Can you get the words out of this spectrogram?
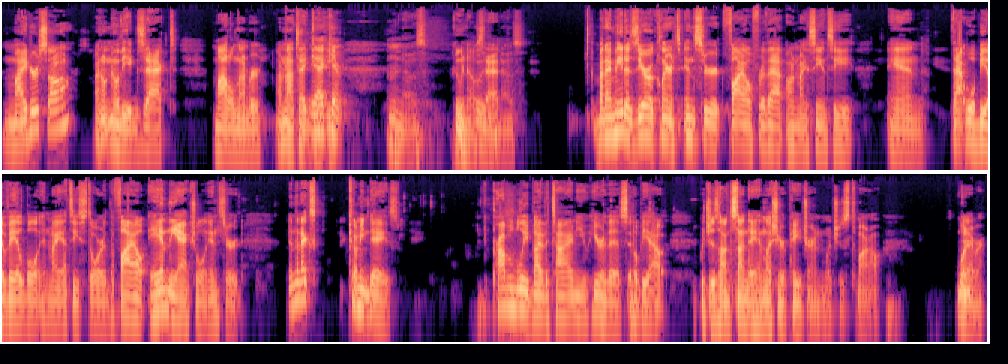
miter saw. I don't know the exact model number. I'm not that. yeah, I can't. Who knows? Who knows Who that? knows? but I made a zero clearance insert file for that on my CNC, and that will be available in my Etsy store, the file and the actual insert, in the next coming days. Probably by the time you hear this, it'll be out, which is on Sunday, unless you're a patron, which is tomorrow. Whatever.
